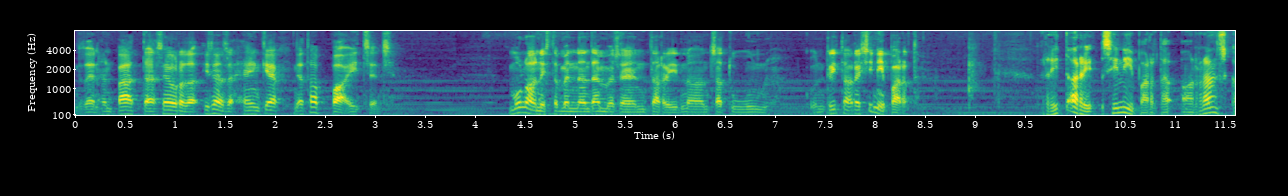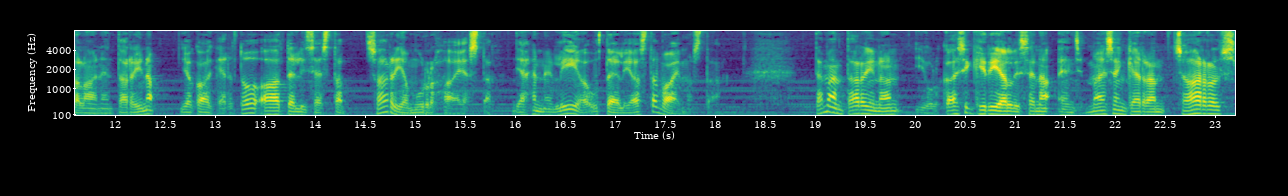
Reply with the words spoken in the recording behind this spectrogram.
joten hän päättää seurata isänsä henkeä ja tappaa itsensä. Mulanista mennään tämmöiseen tarinaan satuun kuin Ritari Siniparta. Ritari Siniparta on ranskalainen tarina, joka kertoo aatelisesta sarjamurhaajasta ja hänen liian uteliaasta vaimostaan. Tämän tarinan julkaisi kirjallisena ensimmäisen kerran Charles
